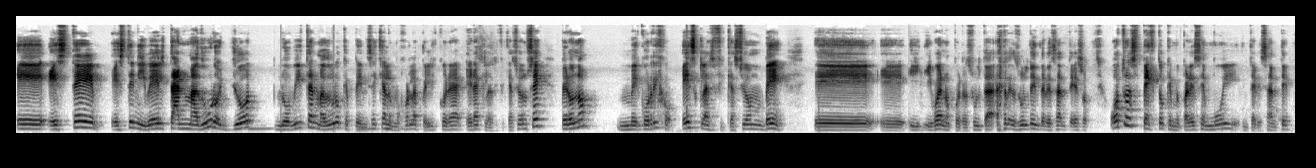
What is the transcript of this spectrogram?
eh, este, este nivel tan maduro. Yo lo vi tan maduro que pensé que a lo mejor la película era, clasificación C, pero no, me corrijo, es clasificación B. Eh, eh, y, bueno, pues resulta, resulta interesante eso. Otro aspecto que me parece muy interesante,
